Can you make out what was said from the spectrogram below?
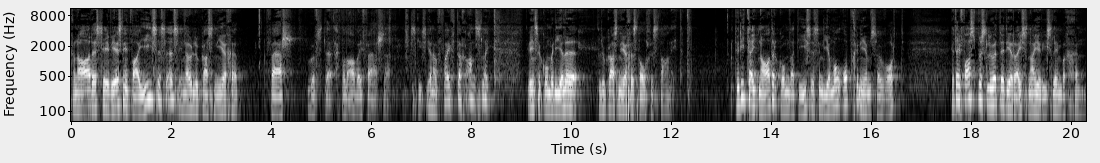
Genade sê wees net waar Jesus is en nou Lukas 9 vers hoofstuk. Ek wil daar by verse. Ekskuus 51 aansluit. Mense kom by die hele Lukas 9 stil gestaan het. Toe die tyd nader kom dat Jesus in die hemel opgeneem sou word, het hy vasbeslote die reis na Jerusalem begin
